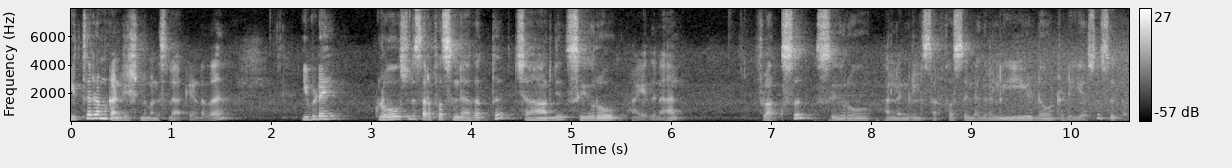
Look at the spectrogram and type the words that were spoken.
ഇത്തരം കണ്ടീഷൻ മനസ്സിലാക്കേണ്ടത് ഇവിടെ ക്ലോസ്ഡ് സർഫസിന്റെ അകത്ത് ചാർജ് സീറോ ആയതിനാൽ ഫ്ലക്സ് സീറോ അല്ലെങ്കിൽ surface integral E dot D S zero.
